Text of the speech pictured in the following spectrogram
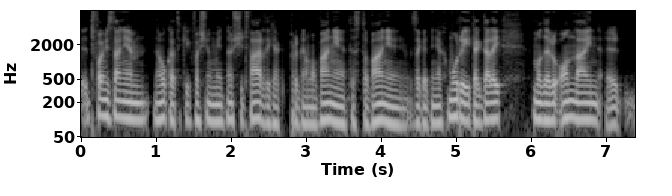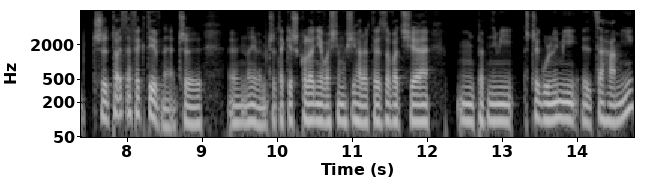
e, Twoim zdaniem nauka takich właśnie umiejętności twardych, jak programowanie, testowanie, zagadnienia chmury i tak dalej w modelu online, e, czy to jest efektywne? Czy, no nie wiem, czy takie szkolenie właśnie musi charakteryzować się mm, pewnymi szczególnymi cechami,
